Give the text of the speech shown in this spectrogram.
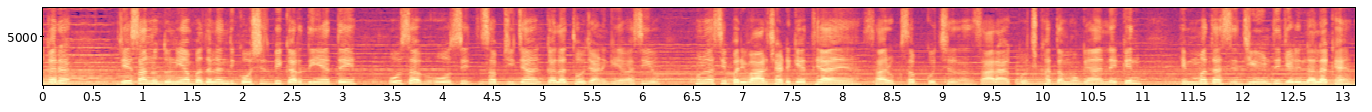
ਅਗਰ ਜੇ ਸਾਨੂੰ ਦੁਨੀਆ ਬਦਲਣ ਦੀ ਕੋਸ਼ਿਸ਼ ਵੀ ਕਰਦੀ ਹੈ, ਤੇ ਉਹ ਸਭ ਉਹ ਸੀ- ਸਭ ਚੀਜ਼ਾਂ ਗਲਤ ਹੋ ਜਾਣਗੀਆਂ। ਅਸੀਂ ਹੁਣ ਅਸੀਂ ਪਰਿਵਾਰ ਛੱਡ ਕੇ ਇੱਥੇ ਆਏ ਹਾਂ। ਸਾਰਾ ਸਭ ਕੁਝ ਸਾਰਾ ਕੁਝ ਖਤਮ ਹੋ ਗਿਆ। ਲੇਕਿਨ ਹਿੰਮਤ ਅਸੀਂ ਜੀਣ ਦੀ ਜਿਹੜੀ ਲਲਕ ਹੈ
